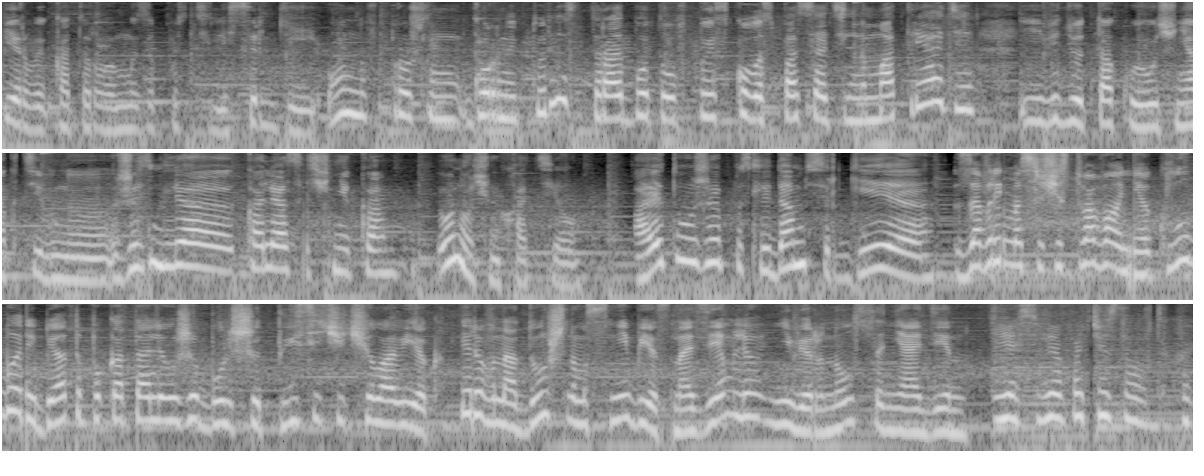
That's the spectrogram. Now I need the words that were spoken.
первый, которого мы запустили, Сергей, он в прошлом горный турист, работал в поисково-спасательном отряде и ведет такую очень активную жизнь для колясочника. Он очень хотел. А это уже по следам Сергея. За время существования клуба ребята покатали уже больше тысячи человек. И равнодушным с небес на землю не вернулся ни один. Я себя почувствовала такой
